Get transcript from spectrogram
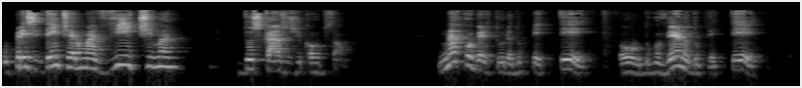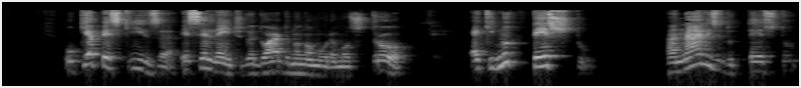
o presidente era uma vítima dos casos de corrupção. Na cobertura do PT, ou do governo do PT, o que a pesquisa excelente do Eduardo Nonomura mostrou é que no texto, a análise do texto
